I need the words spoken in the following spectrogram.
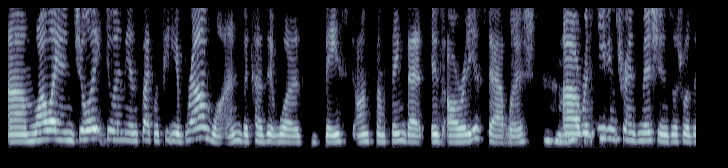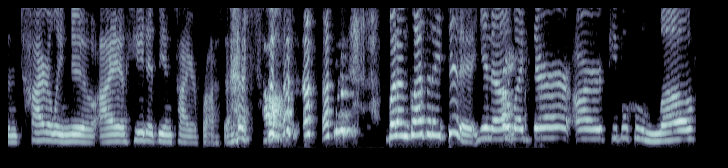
um, while I enjoyed doing the Encyclopedia Brown one because it was based on something that is already established, mm-hmm. uh, Receiving Transmissions, which was entirely new, I hated the entire process. Oh. but I'm glad that I did it. You know, like there are people who love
